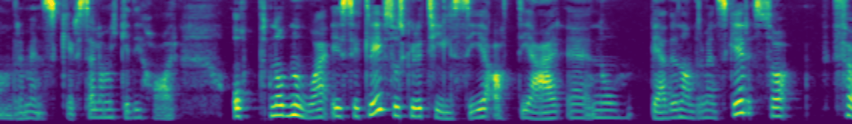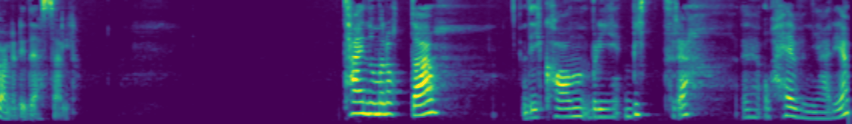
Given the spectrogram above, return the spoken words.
andre mennesker. Selv om ikke de har oppnådd noe i sitt liv som skulle tilsi at de er eh, noe bedre enn andre mennesker, så føler de det selv. Tegn nummer åtte de kan bli bitre eh, og hevngjerrige.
